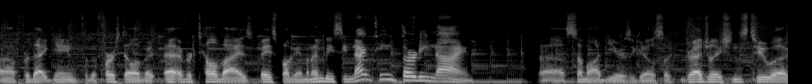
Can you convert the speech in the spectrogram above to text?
uh, for that game for the first ever, ever televised baseball game on NBC, 1939, uh, some odd years ago. So congratulations to uh,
